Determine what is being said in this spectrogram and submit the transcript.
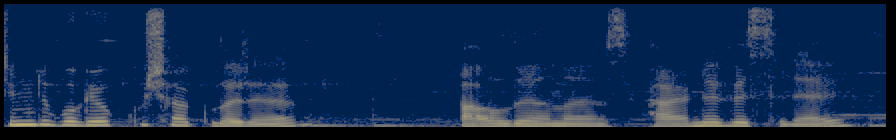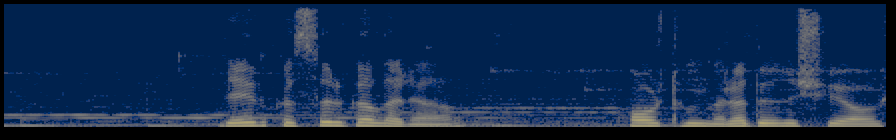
Şimdi bu gökkuşakları aldığınız her nefesle dev kasırgalara, hortumlara dönüşüyor.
